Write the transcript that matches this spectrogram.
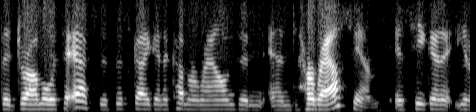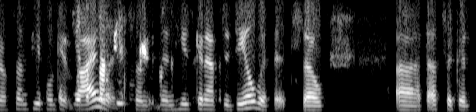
the drama with the ex. Is this guy going to come around and and harass him? Is he going to, you know, some people get violent, so then he's going to have to deal with it. So uh, that's a good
